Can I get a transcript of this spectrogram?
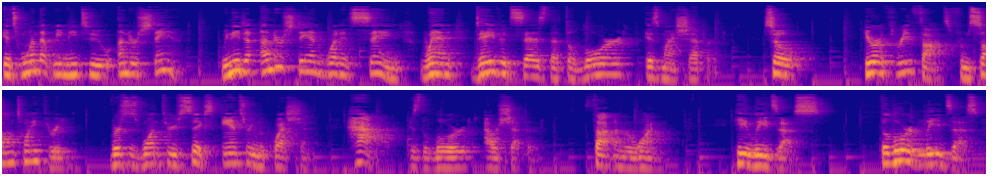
it's one that we need to understand. We need to understand what it's saying when David says that the Lord is my shepherd. So here are three thoughts from Psalm 23, verses 1 through 6, answering the question How is the Lord our shepherd? Thought number one He leads us. The Lord leads us.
